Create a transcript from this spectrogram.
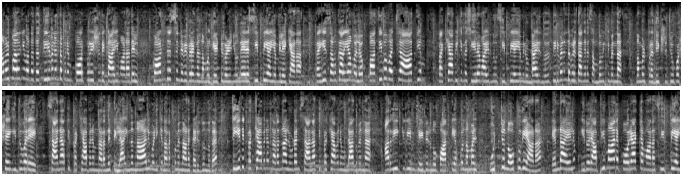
നമ്മൾ പറഞ്ഞു വന്നത് തിരുവനന്തപുരം കോർപ്പറേഷന്റെ കാര്യമാണ്. അതിൽ കോൺഗ്രസിന്റെ വിവരങ്ങൾ നമ്മൾ കേട്ടുകഴിഞ്ഞു. നേരെ സി പി ഐ എമ്മിലേക്കാണ്. റഹീസ് നമുക്കറിയാമല്ലോ പതിവ് വച്ച് ആദ്യം പ്രഖ്യാപിക്കുന്ന ശീലമായിരുന്നു സി പി ഐ എമ്മിന് ഉണ്ടായിരുന്നത് തിരുവനന്തപുരത്ത് അങ്ങനെ സംഭവിക്കുമെന്ന് നമ്മൾ പ്രതീക്ഷിച്ചു. പക്ഷേ ഇതുവരെ സ്ഥാനാർത്ഥി പ്രഖ്യാപനം നടന്നിട്ടില്ല. ഇന്ന് നാലു മണിക്ക് നടക്കുമെന്നാണ് കരുതുന്നത്. തീയതി പ്രഖ്യാപനം നടന്നാൽ ഉടൻ സ്ഥാനാർത്ഥി പ്രഖ്യാപനം ഉണ്ടാകുമെന്ന് അറിയിക്കുകയും ചെയ്തിരുന്നു പാർട്ടി. അപ്പോൾ നമ്മൾ ഉറ്റുനോക്കുകയാണ്. എന്തായാലും ഇതൊരു അഭിമാന പോരാട്ടമാണ് സി പി ഐ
